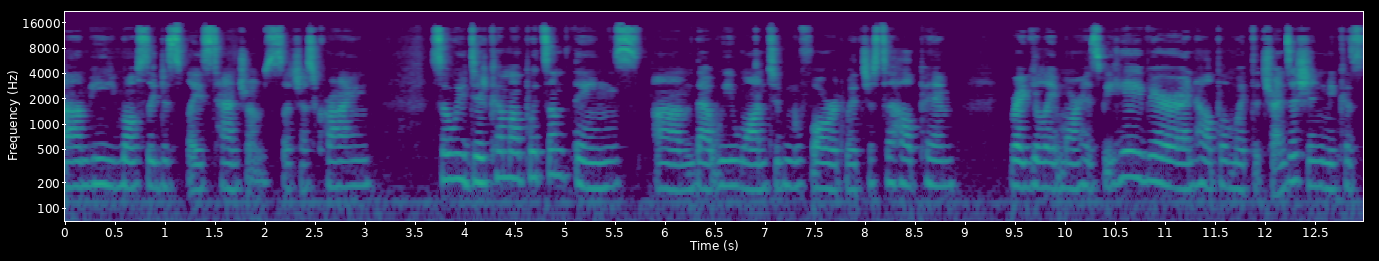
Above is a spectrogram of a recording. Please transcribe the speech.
Um, he mostly displays tantrums, such as crying. So, we did come up with some things um, that we want to move forward with just to help him regulate more his behavior and help him with the transition because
